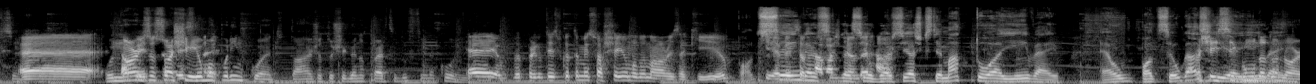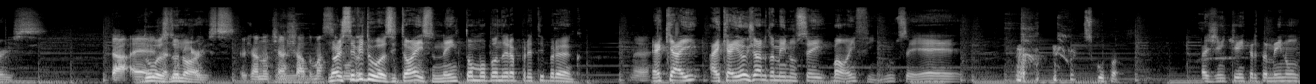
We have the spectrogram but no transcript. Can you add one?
sim. É, o Norris eu só achei uma por enquanto, tá? Já tô chegando perto do fim da corrida. É, eu perguntei isso porque eu também só achei uma do Norris aqui. Eu Pode ser, hein, Garcia, Garcia, o Garcia, acho que você matou aí, hein, velho. É o, pode ser o Gasly Achei segunda aí, do véio. Norris. Tá, é, duas do não, Norris. Eu já não tinha achado uma segunda. Norris teve duas, então é isso. Nem tomou bandeira preta e branca. É. é, que aí, é que aí eu já também não sei. Bom, enfim, não sei. É. Desculpa. A gente entra também num,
